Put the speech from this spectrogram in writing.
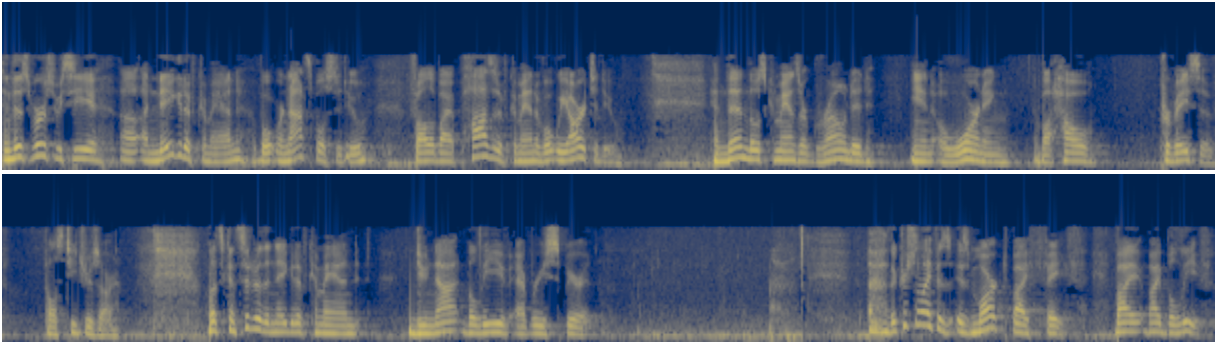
In this verse, we see a, a negative command of what we're not supposed to do, followed by a positive command of what we are to do. And then those commands are grounded in a warning about how pervasive false teachers are. Let's consider the negative command do not believe every spirit. The Christian life is, is marked by faith, by, by belief.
